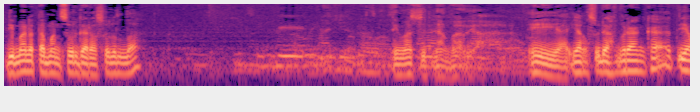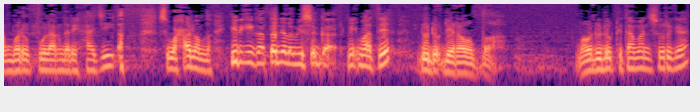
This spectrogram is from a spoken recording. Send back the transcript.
Di mana taman surga Rasulullah? Di Masjid Nabawi. Iya, yang sudah berangkat, yang baru pulang dari haji, oh, subhanallah, ini ingatannya lebih segar, nikmat ya, duduk di raudhah. Mau duduk di taman surga?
